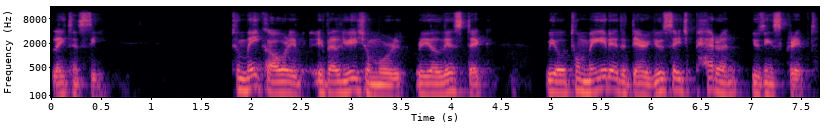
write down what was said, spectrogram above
latency. To make our evaluation more realistic, we automated their usage pattern using script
